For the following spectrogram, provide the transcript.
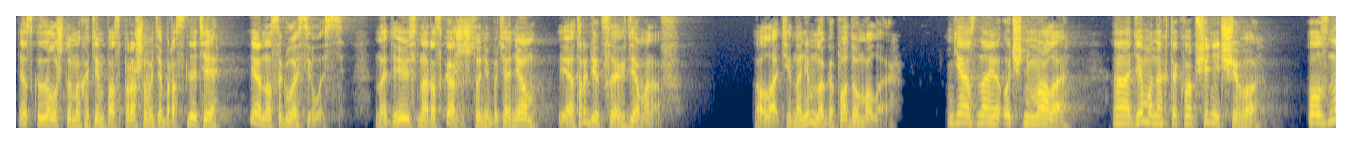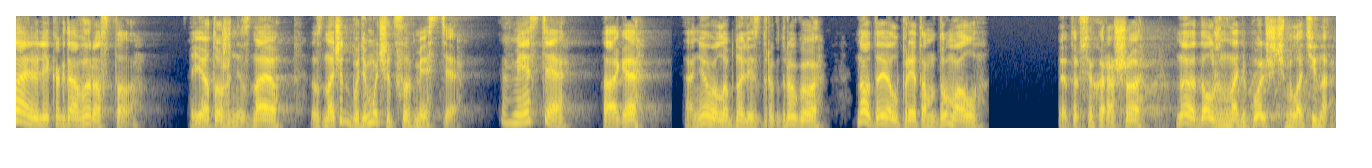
Я сказал, что мы хотим поспрашивать о браслете, и она согласилась. Надеюсь, она расскажет что-нибудь о нем и о традициях демонов». Латина немного подумала. «Я знаю очень мало, а о демонах так вообще ничего. Узнаю ли, когда вырасту?» «Я тоже не знаю. Значит, будем учиться вместе». «Вместе?» «Ага». Они улыбнулись друг другу, но Дейл при этом думал... «Это всё хорошо, но я должен знать больше, чем Латина.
